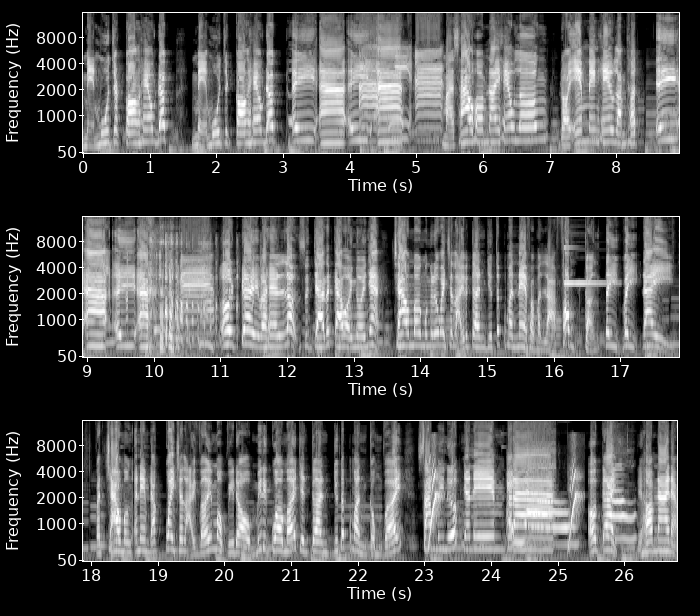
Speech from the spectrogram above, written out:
Mẹ mua cho con heo đất. Mẹ mua cho con heo đất. Y à y à, Ý, à. Mà sao hôm nay heo lớn? Rồi em mang heo làm thịt. Y à y à. Ok và hello Xin chào tất cả mọi người nha. Chào mừng mọi người đã quay trở lại với kênh youtube của mình nè. Và mình là Phong Cận TV đây và chào mừng anh em đã quay trở lại với một video mini world mới trên kênh youtube của mình cùng với Sammy nước nha anh em Ta-da! Ok, thì hôm nay nè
